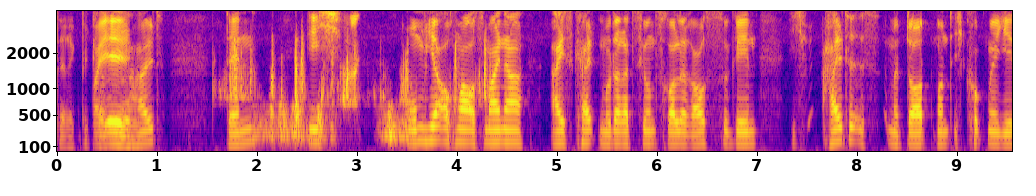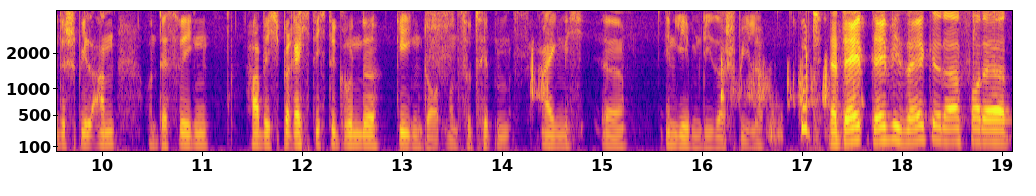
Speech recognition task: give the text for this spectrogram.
direkte Klassenerhalt. Denn ich, um hier auch mal aus meiner eiskalten Moderationsrolle rauszugehen, ich halte es mit Dortmund, ich gucke mir jedes Spiel an und deswegen habe ich berechtigte Gründe, gegen Dortmund zu tippen. Eigentlich äh, in jedem dieser Spiele. Gut. Der Dave, Davy Selke da vor der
